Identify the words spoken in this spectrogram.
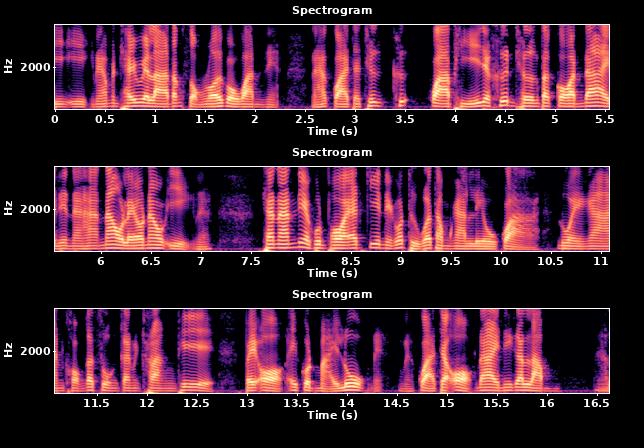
4อีกนะมันใช้เวลาตั้ง 200 กว่าวันเนี่ยนะฮะกว่าจะชึกว่าผีจะขึ้นเชิงตะกอนได้เนี่ยนะฮะเน่าแล้วเน่าอีกนะฉะนั้นเนี่ยคุณพอแอดกินเนี่ยก็ถือว่าทำงานเร็วกว่าหน่วยงานของกระทรวงการคลังที่ไปออกไอ้กฎหมายลูกเนี่ยนะกว่าจะออกได้นี่ก็ลำนะ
